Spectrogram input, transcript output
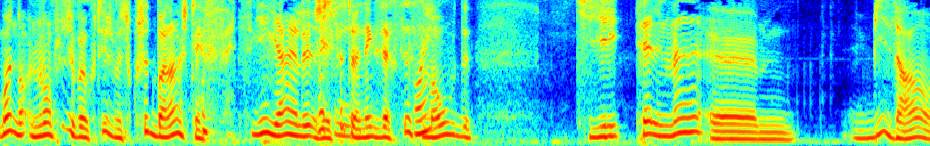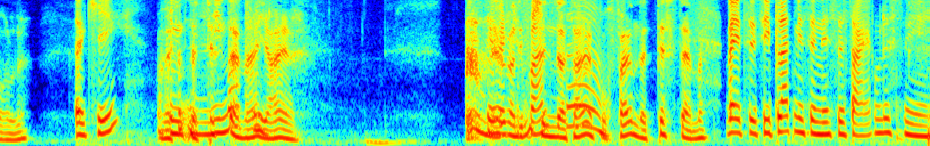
Moi non, non plus, j'ai pas écouté. Je me suis couché de bonne heure. J'étais fatigué hier. J'ai j'ai- fait un exercice Ouais. mode qui est tellement euh, bizarre. là. OK. On a fait notre testament plus. hier. On c'est rendez-vous chez le ça. notaire pour faire notre testament. Ben, tu sais, c'est plate, mais c'est nécessaire, là. C'est.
